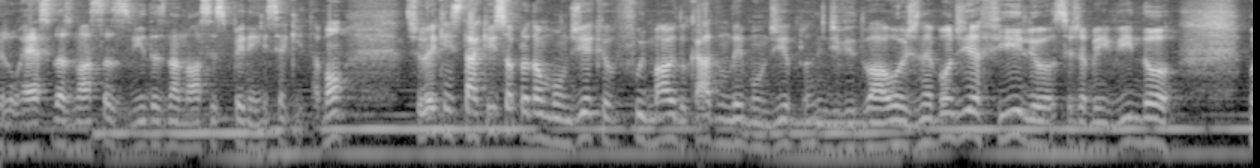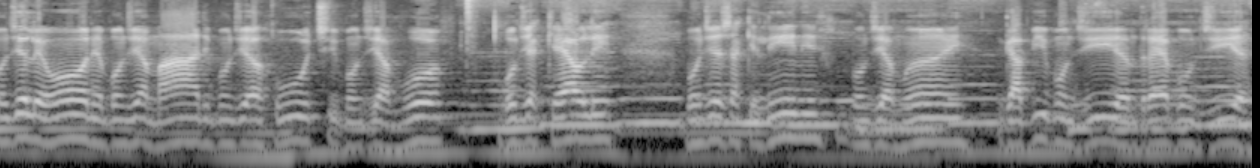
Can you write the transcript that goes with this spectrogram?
pelo resto das nossas vidas, na nossa experiência aqui, tá bom? Deixa eu ver quem está aqui só para dar um bom dia, que eu fui mal educado, não dei bom dia para individual hoje, né? Bom dia, filho, seja bem-vindo. Bom dia, Leônia, bom dia, Mari, bom dia, Ruth, bom dia, amor. Bom dia, Kelly. Bom dia, Jaqueline. Bom dia, mãe. Gabi, bom dia. André, bom dia.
